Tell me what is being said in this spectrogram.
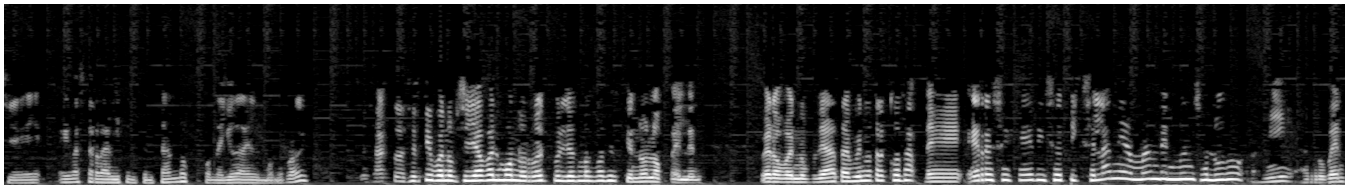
Sí, ahí va a estar David intentando, con ayuda del Monoroid. Exacto, decir que bueno, pues si ya va el Monoroid, pues ya es más fácil que no lo pelen. Pero bueno, ya también otra cosa. Eh, RCG dice Pixelania, mándenme un saludo a mí, a Rubén.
